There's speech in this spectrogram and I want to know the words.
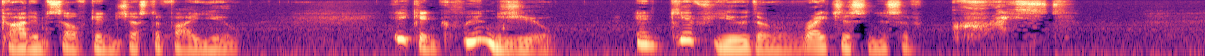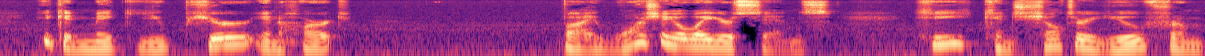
God Himself can justify you. He can cleanse you and give you the righteousness of Christ. He can make you pure in heart by washing away your sins. He can shelter you from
